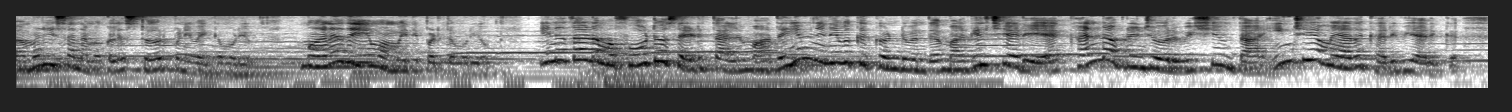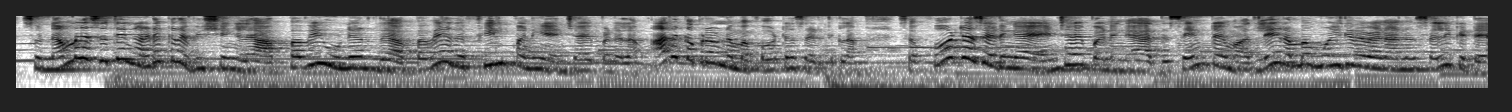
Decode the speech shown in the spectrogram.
மெமரிஸாக நமக்குள்ளே ஸ்டோர் பண்ணி வைக்க முடியும். மனதையும் அமைதிப்படுத்த முடியும். என்னதான் நம்ம ஃபோட்டோஸ் எடுத்தாலும் அதையும் நினைவுக்கு கொண்டு வந்து மகிழ்ச்சியடைய கண் அப்படின்ற ஒரு விஷயம் தான் இன்றியமையாத கருவியாக இருக்குது ஸோ நம்மளை சுற்றி நடக்கிற விஷயங்களை அப்போவே உணர்ந்து அப்போவே அதை ஃபீல் பண்ணி என்ஜாய் பண்ணலாம். அதுக்கப்புறம் நம்ம ஃபோட்டோஸ் எடுத்துக்கலாம். ஸோ ஃபோட்டோஸ் எடுங்க என்ஜாய் பண்ணுங்க. அட் த சேம் டைம் அதுலேயே ரொம்ப மூழ்கிற வேணாம்னு சொல்லிக்கிட்டு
